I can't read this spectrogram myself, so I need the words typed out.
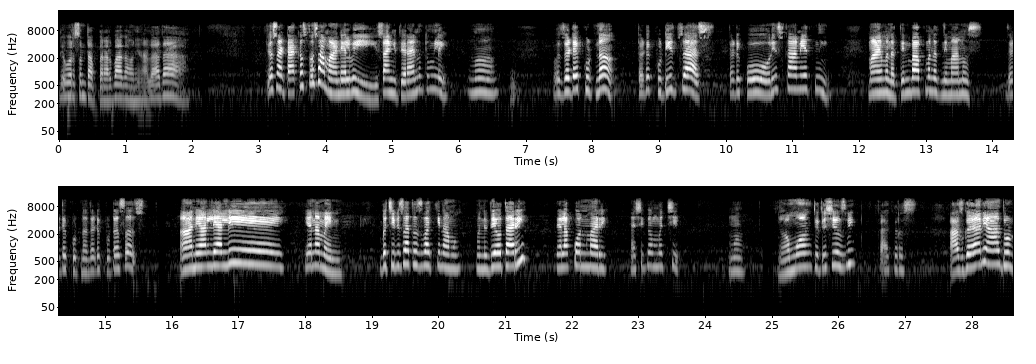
देवर संताप करायला बागावणे ना दादा. तसा टाकस तसा मांडेल बाई. सांगितले राय ना तुमले. मग? जडे खुट ना तडे खुटीच जास. तडे कोणीच काम येत नाही. माय म्हणत नाही बाप म्हणत नाही माणूस. जडे खुट ना तडे कुठ असच. आणि आली आली. ये ना मैन. बची बी जातच बाकी ना मग. म्हणे देवतारी त्याला कोण मारी? अशी गंमतची मग? मग त्याच्या शेज बी काय करस? आज गया नाही आज तोंड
